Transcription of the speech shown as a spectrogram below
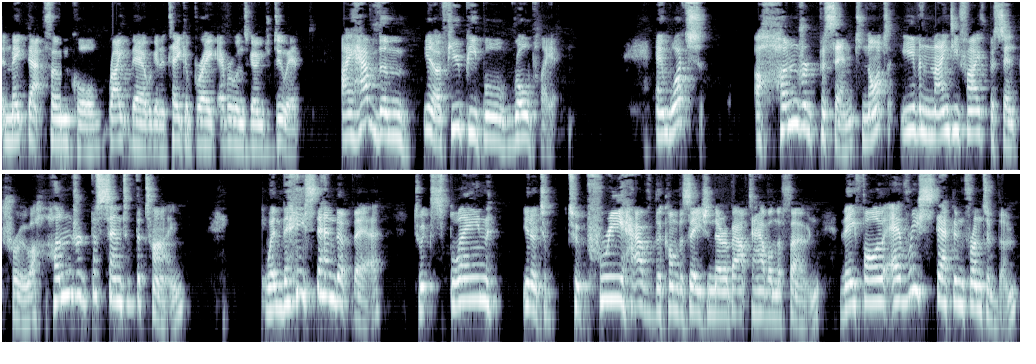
and make that phone call right there, we're going to take a break, everyone's going to do it. I have them, you know, a few people role play it. And what's 100%, not even 95% true, 100% of the time, when they stand up there to explain, you know, to, to pre have the conversation they're about to have on the phone, they follow every step in front of them,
